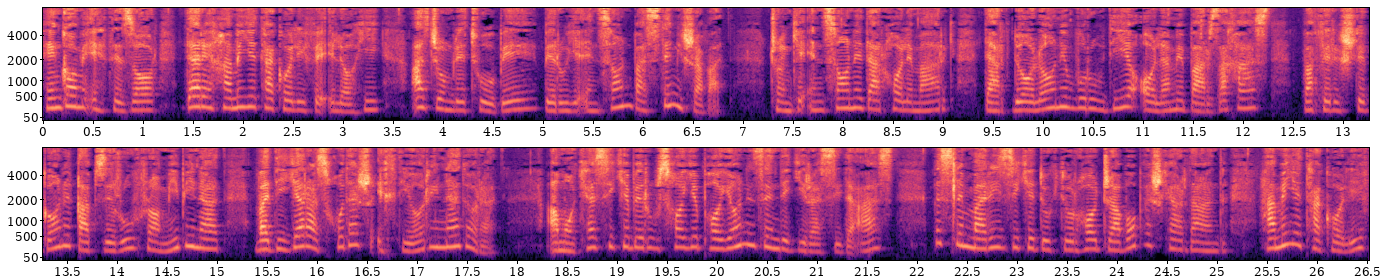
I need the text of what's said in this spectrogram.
هنگام احتضار در همه تکالیف الهی از جمله توبه به روی انسان بسته می شود چون که انسان در حال مرگ در دالان ورودی عالم برزخ است و فرشتگان قبض روح را می بیند و دیگر از خودش اختیاری ندارد. اما کسی که به روزهای پایان زندگی رسیده است مثل مریضی که دکترها جوابش کردند همه تکالیف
